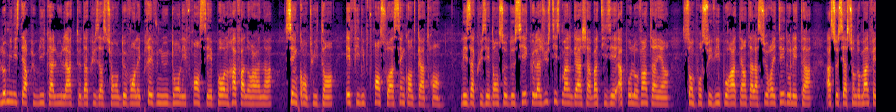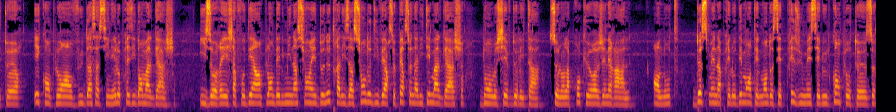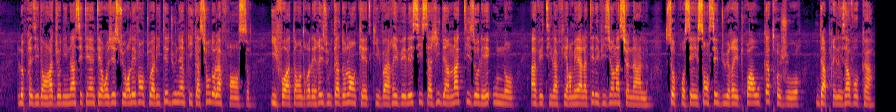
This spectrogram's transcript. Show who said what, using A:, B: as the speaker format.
A: le ministère public a lu l'acte d'accusation devant les prévenus dont les Français Paul Rafanorana, 58 ans, et Philippe François, 54 ans. Les accusés dans ce dossier que la justice malgache a baptisé Apollo 21 sont poursuivis pour atteinte à la sûreté de l'État, association de malfaiteurs et complot en vue d'assassiner le président malgache. Ils auraient échafaudé un plan d'élimination et de neutralisation de diverses personnalités malgaches, dont le chef de l'État, selon la procureure générale. En outre, deux semaines après le démantèlement de cette présumée cellule comploteuse, le président Rajolina s'était interrogé sur l'éventualité d'une implication de la France. Il faut attendre les résultats de l'enquête qui va révéler s'il s'agit d'un acte isolé ou non, avait-il affirmé à la télévision nationale. Ce procès est censé durer trois ou quatre jours, d'après les avocats.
